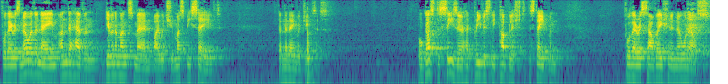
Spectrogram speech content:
for there is no other name under heaven given amongst men by which you must be saved than the name of Jesus." Augustus Caesar had previously published the statement, "For there is salvation in no one else,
